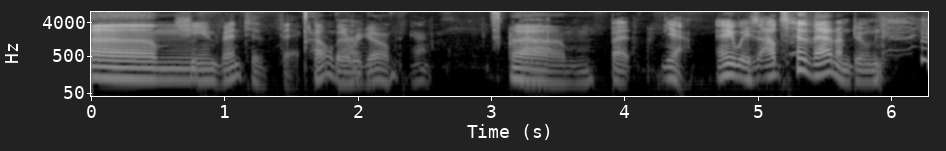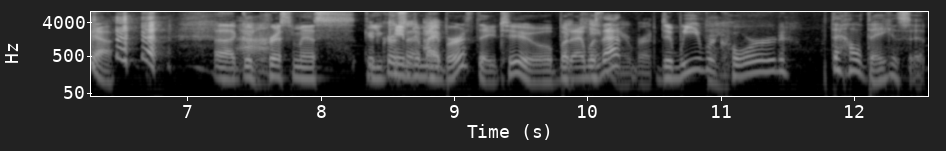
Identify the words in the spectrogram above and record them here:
Um, She invented thick. oh, there we go. Yeah. Um, But yeah. Anyways, outside of that, I'm doing. yeah. Uh, good Christmas. good you Christmas. came to my I- birthday too, but I uh, was that? Did we record? What the hell day is it?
